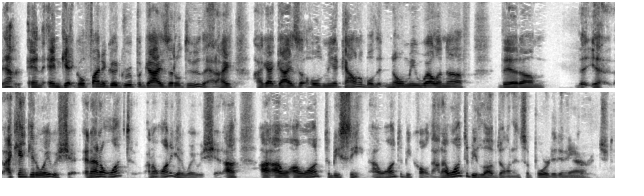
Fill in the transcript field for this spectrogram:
Yeah, and and get go find a good group of guys that'll do that. I I got guys that hold me accountable that know me well enough that um that yeah I can't get away with shit, and I don't want to. I don't want to get away with shit. I, I, I, I want to be seen. I want to be called out. I want to be loved on and supported and yeah. encouraged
